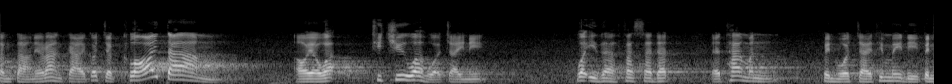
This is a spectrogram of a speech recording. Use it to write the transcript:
ต่าง ๆ ในร่างกายก็จะคล้อยตามอวัยวะที่ชื่อว่าหัวใจนี้ว่าอิดาฟัสดัด แต่ถ้ามันเป็นหัวใจที่ไม่ดี เป็น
